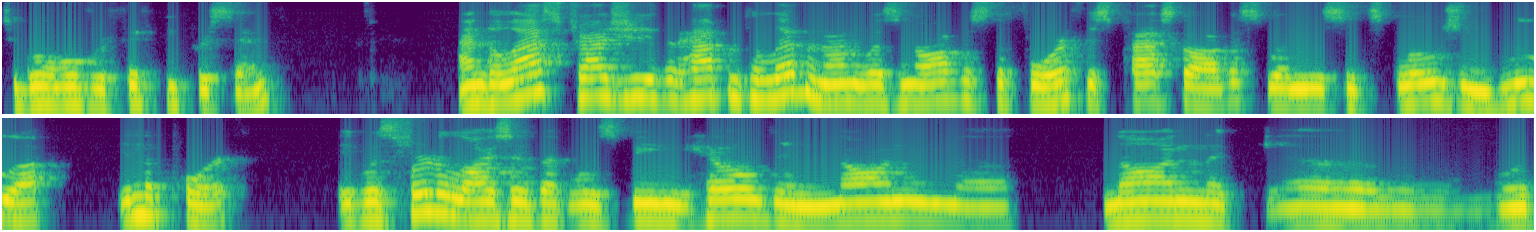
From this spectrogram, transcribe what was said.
to go over fifty percent. And the last tragedy that happened to Lebanon was in August the 4th, this past August, when this explosion blew up in the port. It was fertilizer that was being held in non uh, non uh, what,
